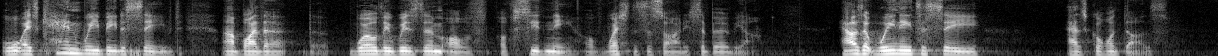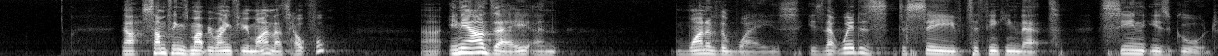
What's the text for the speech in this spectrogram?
Or what ways can we be deceived uh, by the, the worldly wisdom of, of Sydney, of Western society, suburbia? How is it we need to see as God does? Now, some things might be running through your mind, that's helpful. Uh, in our day, and one of the ways is that we're deceived to thinking that sin is good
